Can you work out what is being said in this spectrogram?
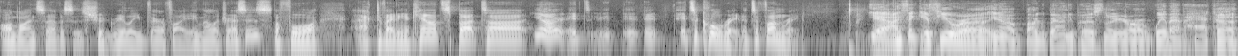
online services should really verify email addresses before activating accounts. But uh, you know, it, it, it, it's a cool read. It's a fun read. Yeah, I think if you're a you know a bug bounty person or you're a web app hacker,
